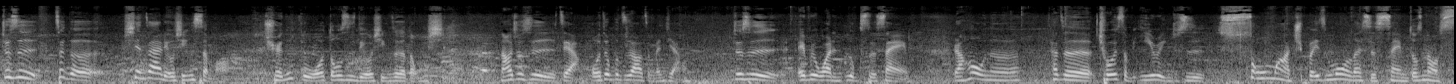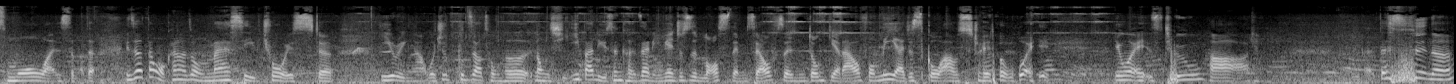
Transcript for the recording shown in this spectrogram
就是这个现在流行什么，全国都是流行这个东西，然后就是这样，我就不知道怎么讲，就是 everyone looks the same，然后呢，它的 choice of earring 就是 so much，but it's more or less the same，都是那种 small one 什么的。你知道，当我看到这种 massive choice 的 earring 啊，我就不知道从何弄起。一般女生可能在里面就是 lost themselves and don't get out。For me，I just go out straight away，因为 it's too hard。但是呢，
